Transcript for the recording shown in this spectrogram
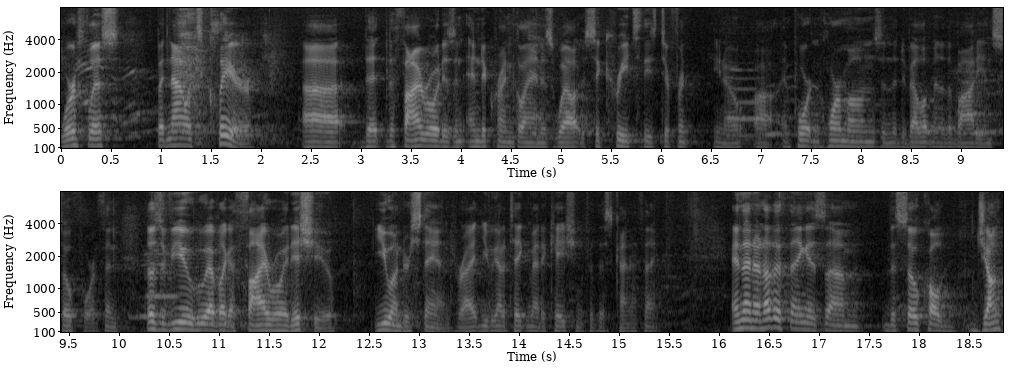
worthless, but now it's clear uh, that the thyroid is an endocrine gland as well. It secretes these different, you know, uh, important hormones in the development of the body and so forth. And those of you who have like a thyroid issue, you understand, right? You've got to take medication for this kind of thing. And then another thing is um, the so-called junk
